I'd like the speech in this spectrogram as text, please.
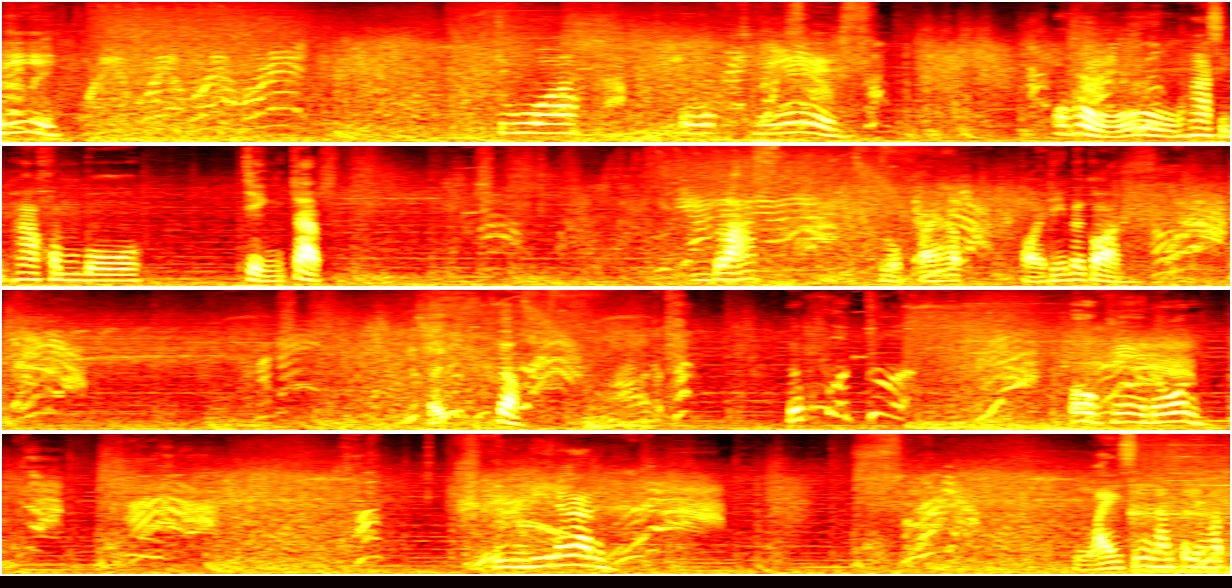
ทีจัว โอเค โอ้โห 55 คอมโบ เจ๋งจัดบลัสหลบไปครับปล่อยทิ้งไปก่อน ฮ้ยเดี๋ยวฮึบโอเคโดนอีกทีแล้วกันไลซิ่งทันไปเลยครับ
